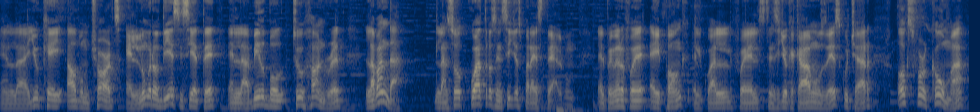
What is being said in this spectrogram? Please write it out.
en la UK Album Charts, el número 17 en la Billboard 200. La banda lanzó cuatro sencillos para este álbum. El primero fue A-Punk, el cual fue el sencillo que acabamos de escuchar, Oxford Coma,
